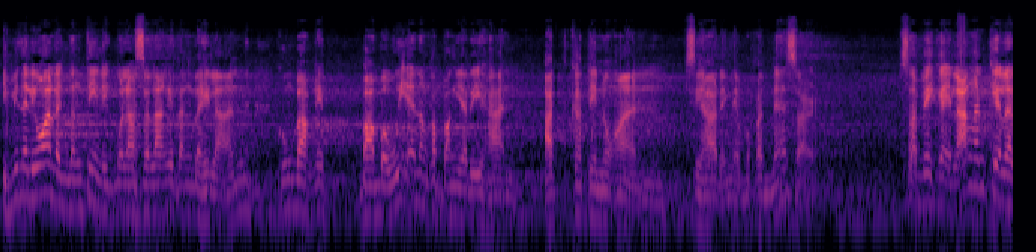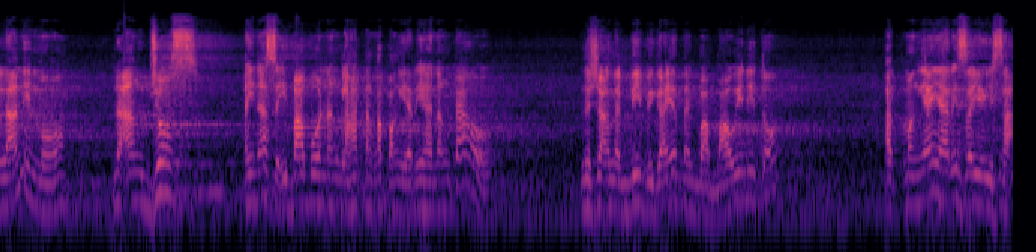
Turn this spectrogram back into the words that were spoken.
Ipinaliwanag ng tinig mula sa langit ang dahilan kung bakit babawian ng kapangyarihan at katinuan si Haring Nebuchadnezzar. Sabi, kailangan kilalanin mo na ang Diyos ay nasa ibabaw ng lahat ng kapangyarihan ng tao. Na siya ang nagbibigay at nagbabawi nito. At mangyayari sa iyo isa,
